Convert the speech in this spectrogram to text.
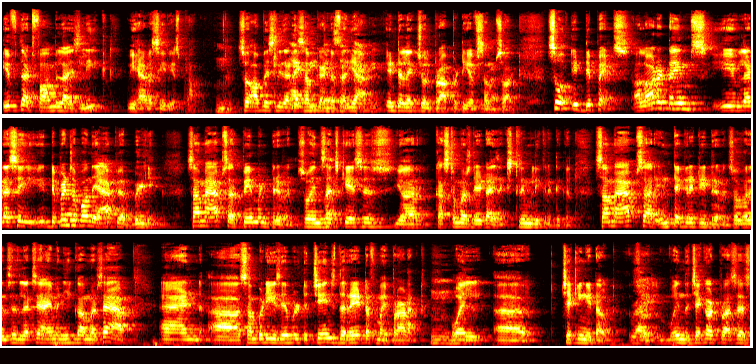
If that formula is leaked, we have a serious problem. Mm. So obviously that is IP, some kind of a, yeah IP. intellectual property of some Right. sort. So it depends. A lot of times, you, let us say, it depends upon the app you're building. Some apps are payment driven. So in such cases, your customers' data is extremely critical. Some apps are integrity driven. So for instance, let's say I'm an e-commerce app and uh, somebody is able to change the rate of my product while uh, checking it out. Right. So in the checkout process,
